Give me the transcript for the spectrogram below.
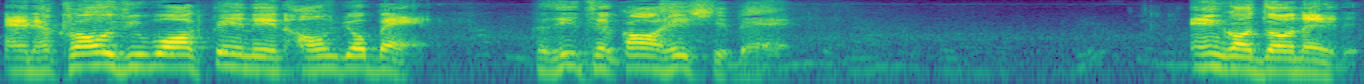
and the clothes you walked in in on your back. Because he took all his shit back. Ain't gonna donate it.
